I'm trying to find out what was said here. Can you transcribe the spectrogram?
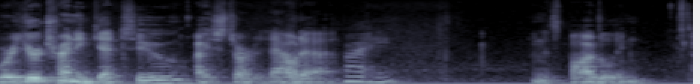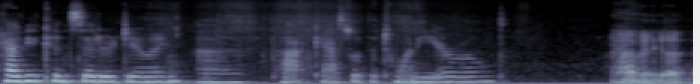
where you're trying to get to, I started out at, Right. and it's boggling. Have you considered doing a podcast with a 20 year old? I haven't yet.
